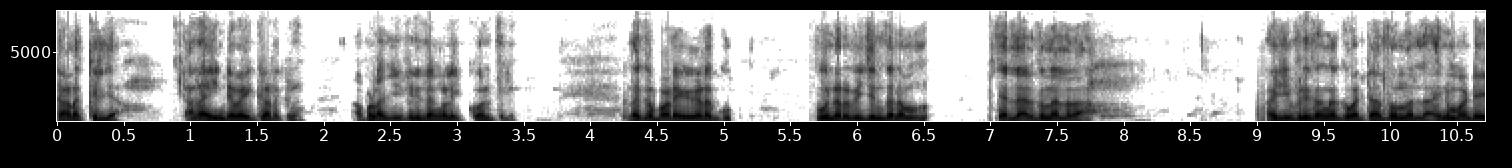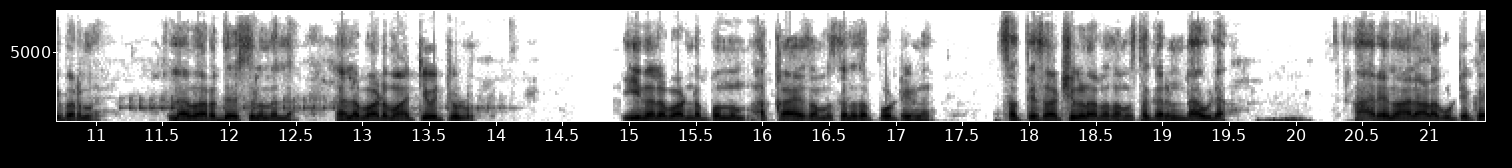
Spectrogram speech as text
കണക്കില്ല. അത് അതിന്റെ വൈക്ക് കിടക്കണം അപ്പോഴാ ജിഫരിതങ്ങൾ ഇക്കോലത്തിൽ ഇതൊക്കെ പാടെ ഏടെ പുനർവിചിന്തനം എല്ലാവർക്കും നല്ലതാ. അത് ജിഫ്രീതങ്ങൾക്ക് പറ്റാത്തൊന്നല്ല. അതിനു വേണ്ടിയായി പറഞ്ഞത്. അല്ല വേറെ ഉദ്ദേശത്തിലൊന്നല്ല. നിലപാട് മാറ്റി പറ്റുള്ളൂ. ഈ ഒപ്പം ഹക്കായ സമസ്തനെ സപ്പോർട്ട് ചെയ്യണ സത്യസാക്ഷികൾ പറഞ്ഞ സംസ്ഥക്കാരുണ്ടാവില്ല ആരെ നാലാളെ കുട്ടിയൊക്കെ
